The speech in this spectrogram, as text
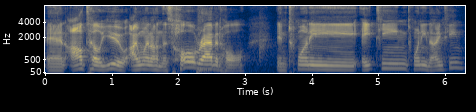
And I'll tell you, I went on this whole rabbit hole in 2018, 2019,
